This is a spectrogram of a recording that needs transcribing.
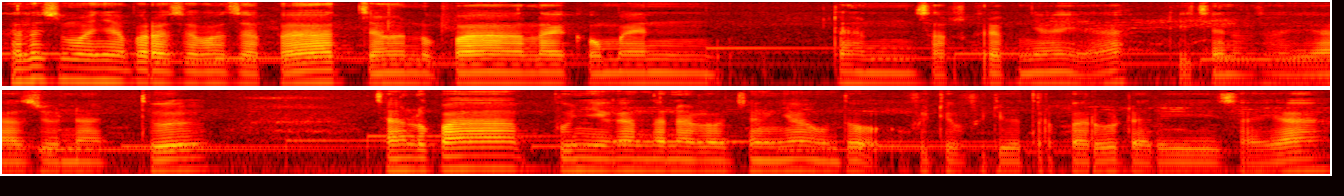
Halo semuanya para sahabat-sahabat, jangan lupa like, komen, dan subscribe-nya ya di channel saya Zunadul. Jangan lupa bunyikan tanda loncengnya untuk video-video terbaru dari saya.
